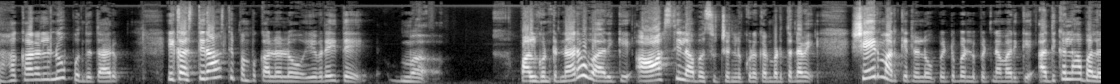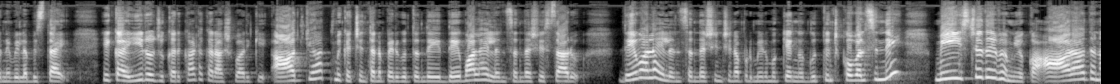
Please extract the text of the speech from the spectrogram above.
సహకారాలను పొందుతారు. ఇక స్థిరాస్తి పంపకాలలో ఎవరైతే పాల్గొంటున్నారో. వారికి ఆస్తి లాభ సూచనలు కూడా కనబడుతున్నవి. షేర్ మార్కెట్లలో పెట్టుబడులు పెట్టిన వారికి అధిక లాభాలని లభిస్తాయి. ఇక ఈ రోజు కర్కాటక రాశి వారికి ఆధ్యాత్మిక చింతన పెరుగుతుంది. దేవాలయాలను సందర్శిస్తారు. దేవాలయాలను సందర్శించినప్పుడు మీరు ముఖ్యంగా గుర్తుంచుకోవాల్సింది మీ ఇష్టదైవం యొక్క ఆరాధన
